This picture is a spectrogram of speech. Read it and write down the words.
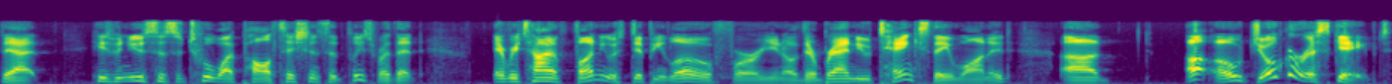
That he's been used as a tool by politicians and police department that every time funding was dipping low for you know their brand new tanks they wanted, uh oh, Joker escaped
